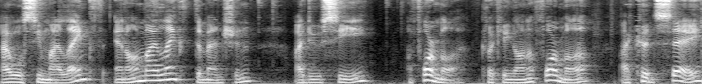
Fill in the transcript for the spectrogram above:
I will see my length, and on my length dimension, I do see a formula. Clicking on a formula, I could say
